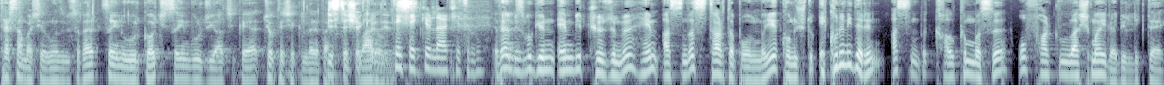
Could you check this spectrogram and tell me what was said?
tersten başlayalım bir sefer. Sayın Uğur Koç, Sayın Burcu Yalçınkaya çok teşekkürler efendim. Biz teşekkür Var ederiz. Teşekkürler Çetin Bey. Efendim biz bugün hem bir çözümü hem aslında startup olmayı konuştuk. Ekonomilerin aslında kalkınması o farklılaşmayla birlikte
